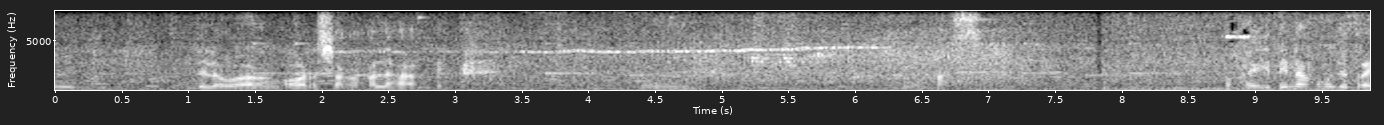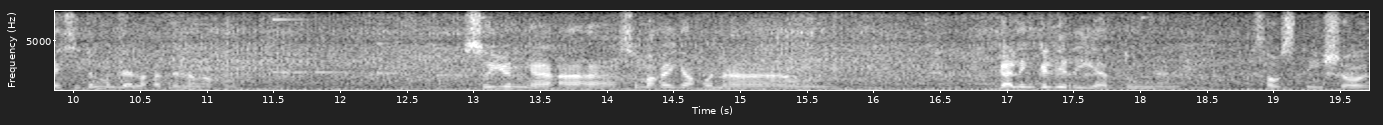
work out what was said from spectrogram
12.30. Dalawang oras siya kakalahati. Hmm. Lakas. Okay, di na ako magta-tricycle, maglalakad na lang ako. So yun nga, ah, sumakay ako ng galing Galleria to South Station.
